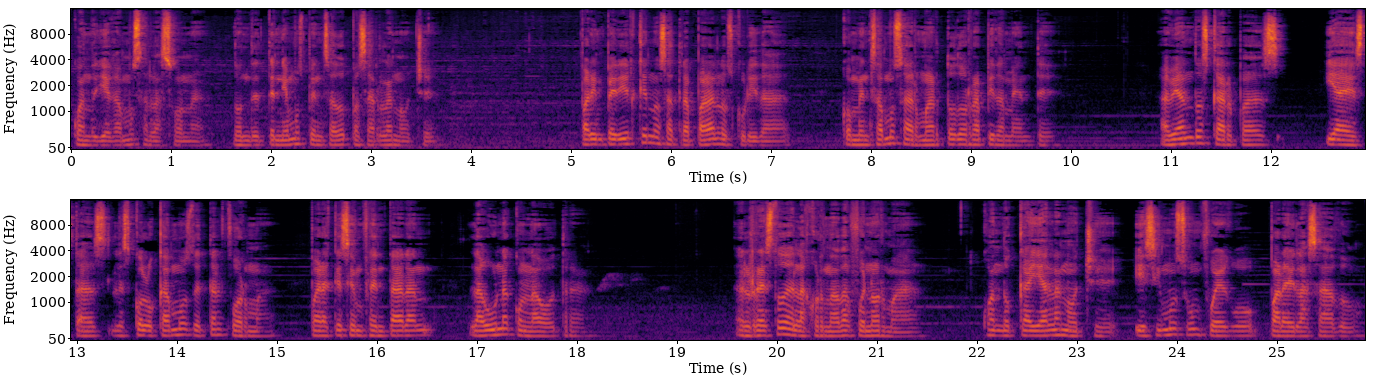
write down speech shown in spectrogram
cuando llegamos a la zona donde teníamos pensado pasar la noche. Para impedir que nos atrapara la oscuridad, comenzamos a armar todo rápidamente. Habían dos carpas y a estas les colocamos de tal forma para que se enfrentaran la una con la otra. El resto de la jornada fue normal. Cuando caía la noche, hicimos un fuego para el asado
